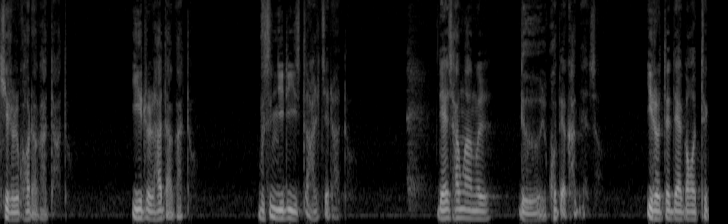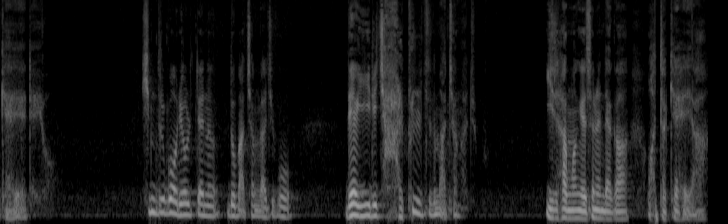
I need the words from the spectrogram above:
길을 걸어가다도 일을 하다가도 무슨 일이 있다 할지라도 내 상황을 늘 고백하면서 이럴 때 내가 어떻게 해야 돼요? 힘들고 어려울 때는도 마찬가지고 내 일이 잘 풀릴 때도 마찬가지고 이 상황에서는 내가 어떻게 해야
